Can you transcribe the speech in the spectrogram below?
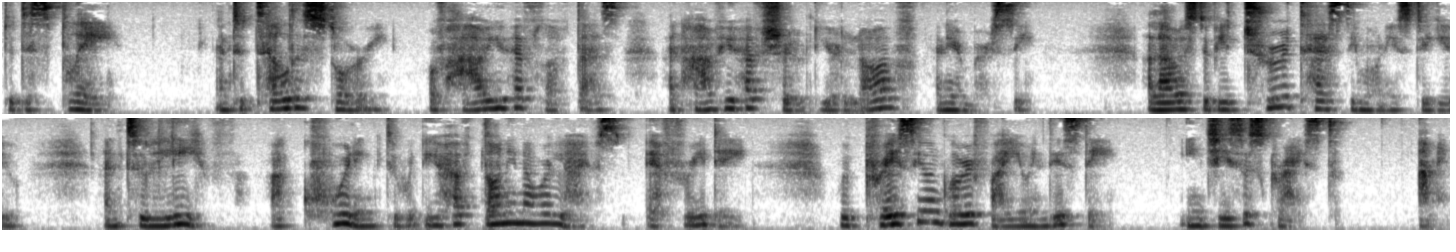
to display and to tell the story of how you have loved us and how you have showed your love and your mercy. Allow us to be true testimonies to you and to live according to what you have done in our lives every day we praise you and glorify you in this day. In Jesus Christ. Amen.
